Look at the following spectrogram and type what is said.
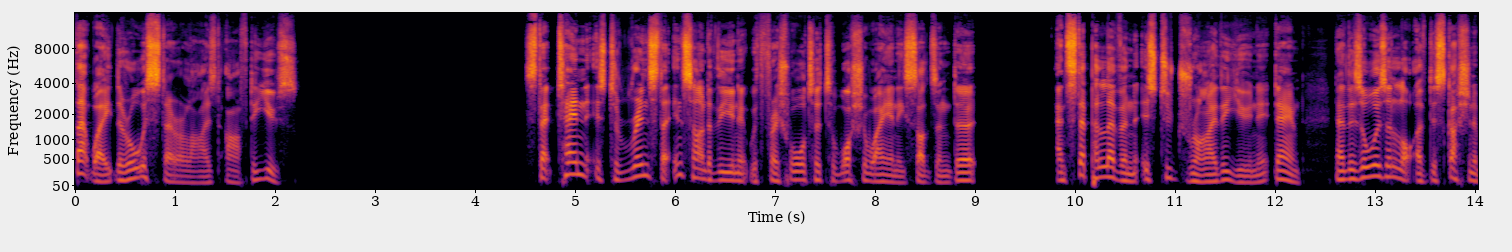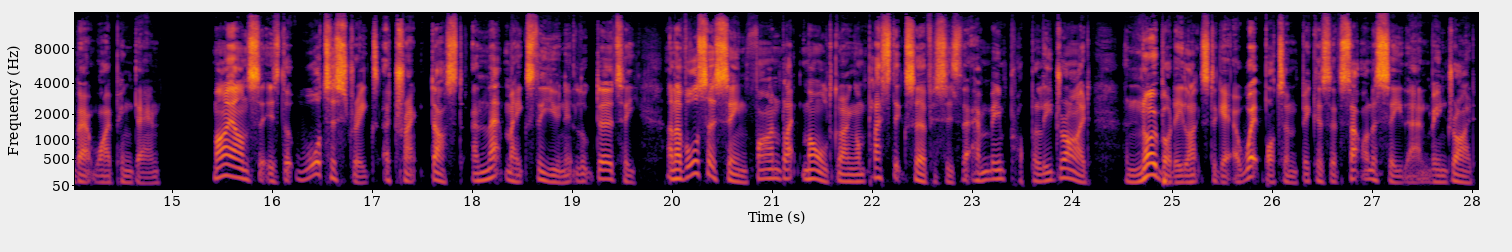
That way, they're always sterilised after use. Step 10 is to rinse the inside of the unit with fresh water to wash away any suds and dirt. And step 11 is to dry the unit down. Now, there's always a lot of discussion about wiping down. My answer is that water streaks attract dust and that makes the unit look dirty. And I've also seen fine black mould growing on plastic surfaces that haven't been properly dried. And nobody likes to get a wet bottom because they've sat on a seat that hasn't been dried.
